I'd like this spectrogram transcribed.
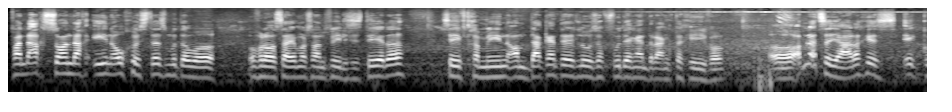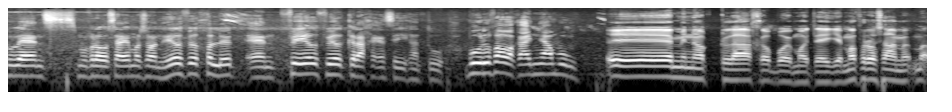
Vandaag zondag 1 augustus moeten we mevrouw Simerson feliciteren. Ze heeft gemeen om dak- en thuisloze voeding en drank te geven. Uh, omdat ze jarig is. Ik wens mevrouw Simerson heel veel geluk en veel, veel kracht en zegen toe. Boeren van Wakanyambong. Eh, mijn klagen, boy, moet ik. Mevrouw Simon,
